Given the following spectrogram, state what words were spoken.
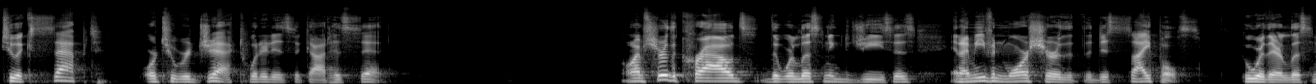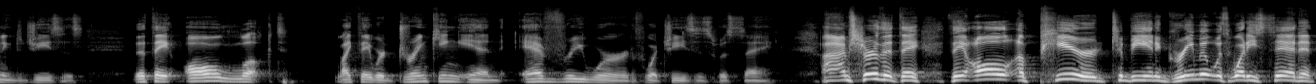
to accept or to reject what it is that God has said. Well, I'm sure the crowds that were listening to Jesus, and I'm even more sure that the disciples who were there listening to Jesus, that they all looked like they were drinking in every word of what Jesus was saying. I'm sure that they, they all appeared to be in agreement with what he said, and,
